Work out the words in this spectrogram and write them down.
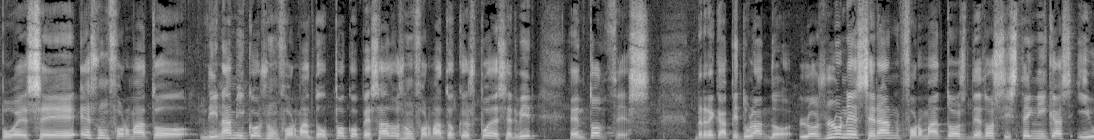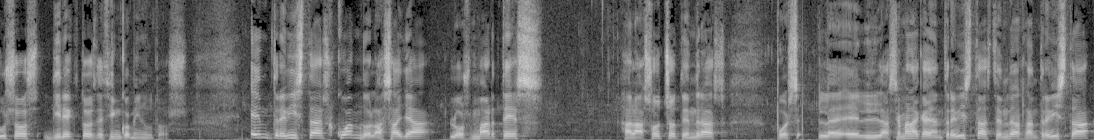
pues eh, es un formato dinámico, es un formato poco pesado, es un formato que os puede servir. Entonces, Recapitulando, los lunes serán formatos de dosis técnicas y usos directos de 5 minutos. Entrevistas cuando las haya, los martes a las 8 tendrás, pues la, semana que haya entrevistas, tendrás la entrevista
